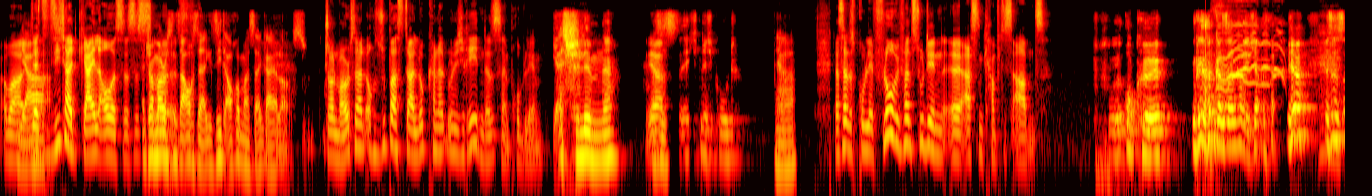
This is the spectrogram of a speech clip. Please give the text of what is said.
Aber ja. der sieht halt geil aus. Das ist, John Morrison äh, auch sehr, sieht auch immer sehr geil aus. John Morrison hat auch einen Superstar-Look, kann halt nur nicht reden, das ist sein Problem. Ja, ist schlimm, ne? Ja. Das ist echt nicht gut. Ja. Das ist halt das Problem. Flo, wie fandest du den äh, ersten Kampf des Abends? Okay. Ja, ganz einfach. Ich, hab, ja, es ist,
